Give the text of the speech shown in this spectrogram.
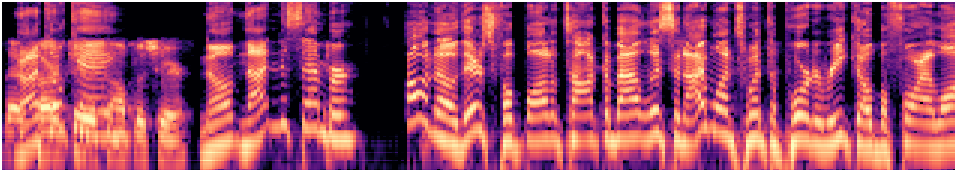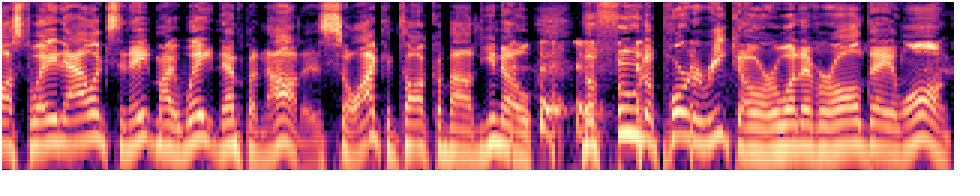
That's That's hard okay. to accomplish here. No, not in December. Oh no, there's football to talk about. Listen, I once went to Puerto Rico before I lost weight, Alex, and ate my weight in empanadas. So I could talk about, you know, the food of Puerto Rico or whatever all day long.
